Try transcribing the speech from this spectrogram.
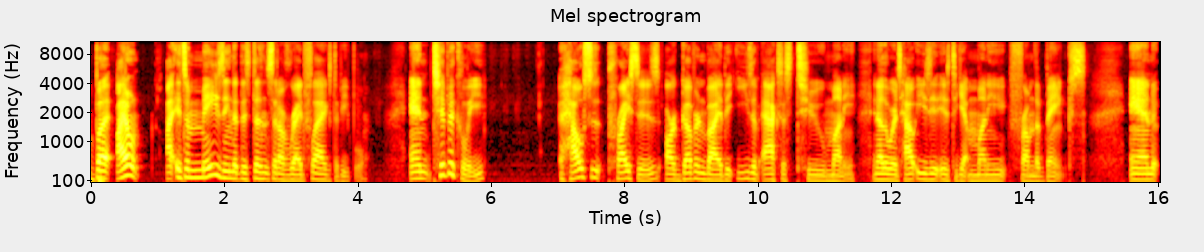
but I don't. I, it's amazing that this doesn't set off red flags to people. And typically, house prices are governed by the ease of access to money. In other words, how easy it is to get money from the banks. And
